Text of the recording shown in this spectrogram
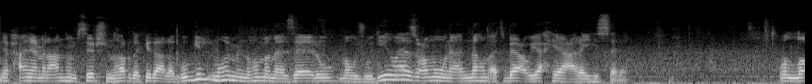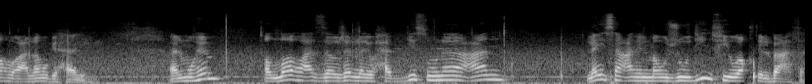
نبحث نعمل عنهم search النهاردة كده على جوجل. المهم إن هم ما زالوا موجودين ويزعمون أنهم أتباع يحيى عليه السلام. والله أعلم بحالهم المهم الله عز وجل يحدثنا عن ليس عن الموجودين في وقت البعثة.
